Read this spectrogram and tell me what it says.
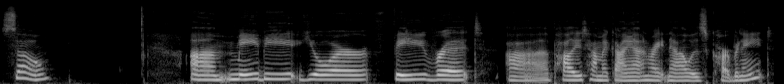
So, um, maybe your favorite uh, polyatomic ion right now is carbonate,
